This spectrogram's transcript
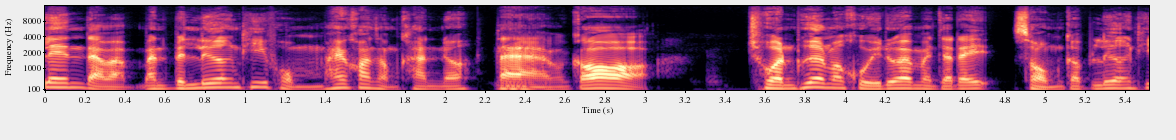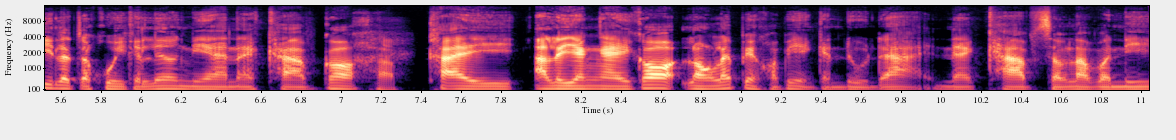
เล่นๆ แต่แบบมันเป็นเรื่องที่ผมให้ความสำคัญเนอะแต่มันก็ ชวนเพื่อนมาคุยด้วยมันจะได้สมกับเรื่องที่เราจะคุยกันเรื่องเนี้ยนะครับ ก็ครับใครอะไรยังไงก็ลองแลกเปลี่ยนความคิดเห็นกันดูได้นะครับสำหรับวันนี้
